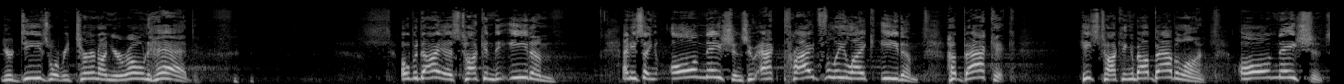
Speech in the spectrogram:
Your deeds will return on your own head. Obadiah is talking to Edom and he's saying all nations who act pridefully like Edom, Habakkuk, he's talking about Babylon. All nations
